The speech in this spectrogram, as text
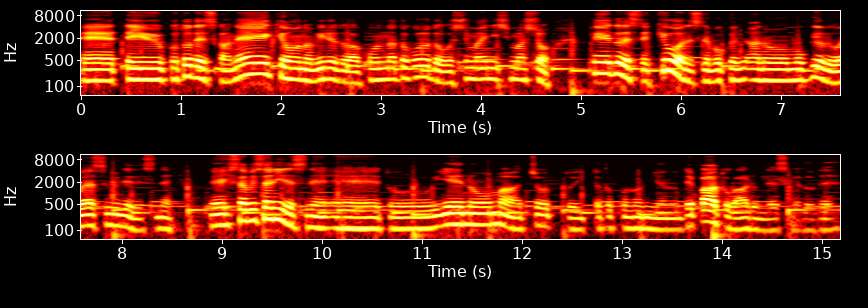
えー、っていうことですかね。今日のビルドはこんなところでおしまいにしましょう。えーとですね、今日はですね、僕、あの、木曜日お休みでですね、えー、久々にですね、えーと、家の、まあ、ちょっと行ったところに、あの、デパートがあるんですけどね、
